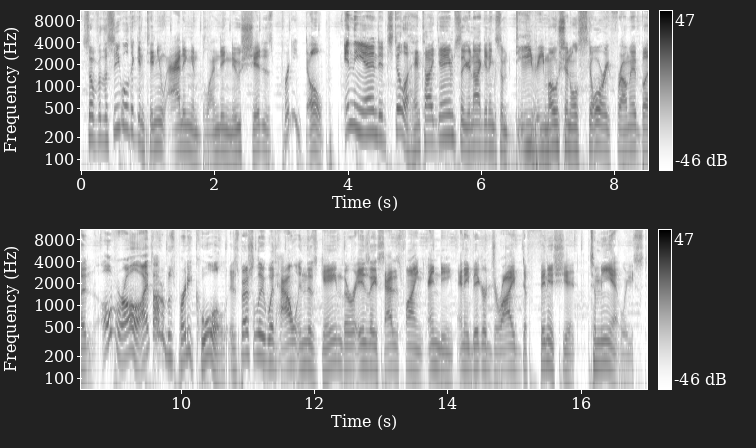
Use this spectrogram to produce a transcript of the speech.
So for the sequel to continue adding and blending new shit is pretty dope. In the end, it's still a hentai game, so you're not getting some deep emotional story from it, but overall, I thought it was pretty cool, especially with how in this game there is a satisfying ending and a bigger drive to finish it, to me at least.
